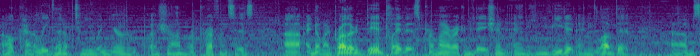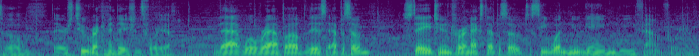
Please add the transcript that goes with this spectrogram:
I'll kind of leave that up to you and your uh, genre preferences. Uh, I know my brother did play this per my recommendation, and he beat it and he loved it. Um, so there's two recommendations for you. That will wrap up this episode. Stay tuned for our next episode to see what new game we found for you.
